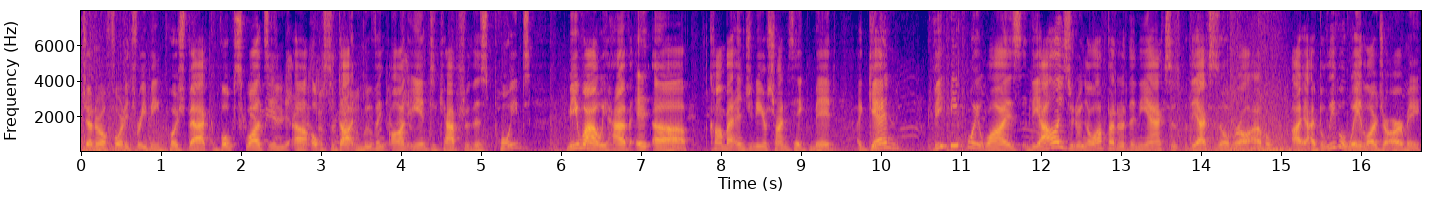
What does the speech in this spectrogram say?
General 43 being pushed back. Volk squads in uh, and moving on in to capture this point. Meanwhile, we have uh, combat engineers trying to take mid. Again, VP point wise, the allies are doing a lot better than the Axis, but the Axis overall have, a, I, I believe, a way larger army.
